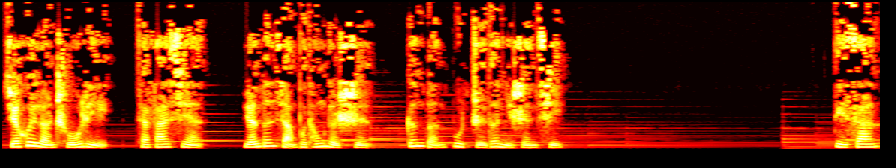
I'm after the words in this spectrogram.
学会冷处理，才发现原本想不通的事。根本不值得你生气。第三，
